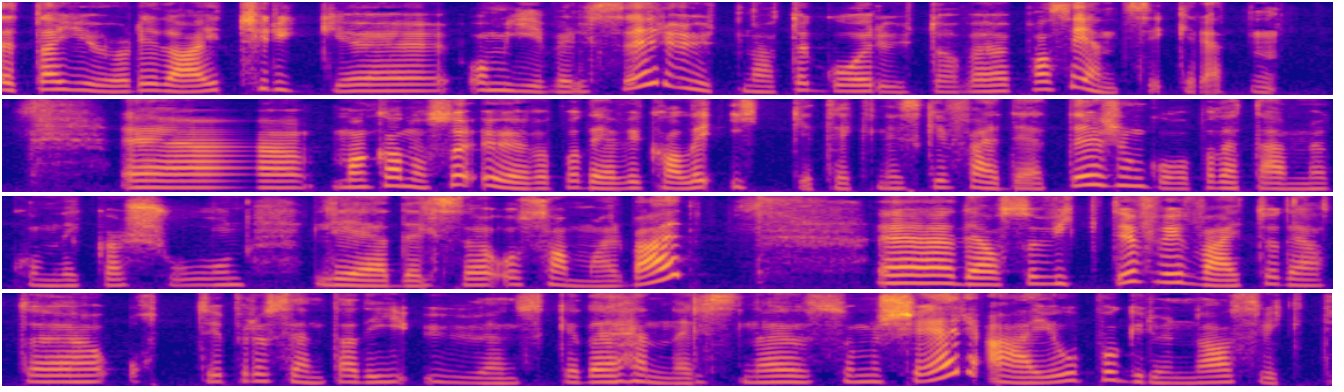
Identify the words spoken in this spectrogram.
Dette gjør de da i trygge omgivelser uten at det går utover pasientsikkerheten ferdigheten. Eh, man kan også øve på det vi kaller ikke-tekniske ferdigheter, som går på dette med kommunikasjon, ledelse og samarbeid. Eh, det er også viktig, for vi vet jo det at 80 eh, av de uønskede hendelsene som skjer, er jo pga. Svikt,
